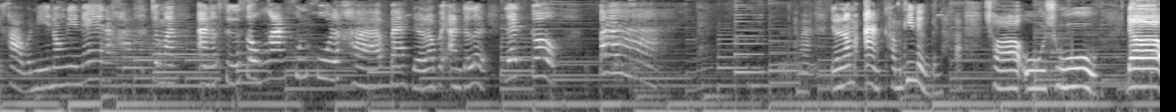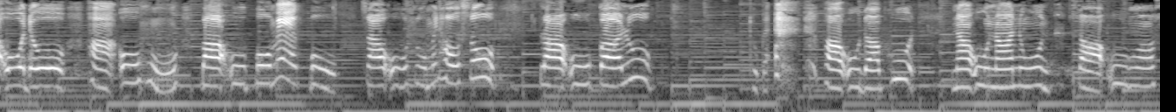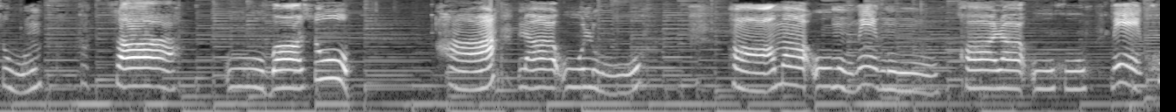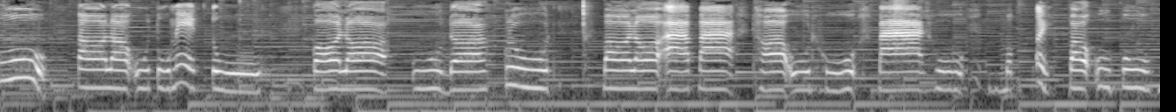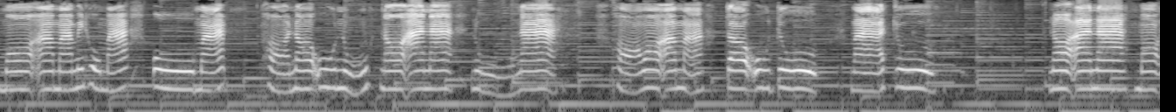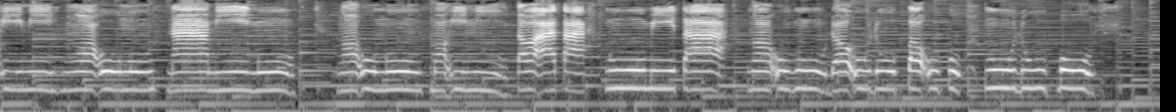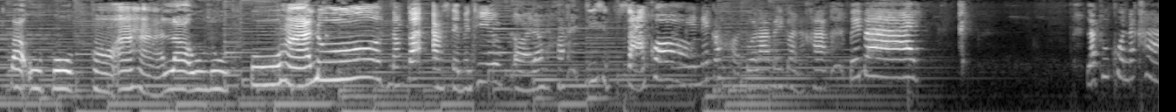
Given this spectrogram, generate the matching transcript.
ดีค่ะ วันนี้น้องเนเน่นะคะ จะมาอ่านหนังสือส่งงานคุณครูนะคะไปเดี๋ยวเราไปอ่านกันเลย let's go ป้ามาเดี๋ยวเรามาอ่านคำที่หนึ่งกันนะคะ ชออูชูดออูดูหออูหูปออูปูเมฆปูซออูซูไม่โทรสู้รออูกอลูก ถูกแล้วพออูดอพูด นออูนอนูนสออูงอสูง ซอ อูบอสูบหาลาอูหลูหอมออูหมูเมฆหมูคอลาอูคูเมฆคู่ตอลาอูตูเมฆตูกอลาอูดากรูดปอลออาปาทออูทูปาทู บเอ้ยปออูปู มออามาไม่โทรมาปูมาหอนออูหนู นออานา หนูนาหอมออามาจออูจูมาจู นออานา มออีมี งออูงู นามีงู งออูงู มออีมี ตออาตา งูมีตา งออูงูดออูดูปออูปูงูดูปูปออูปูหออาหารลออูลูปูหาลูน้องก็อ่านเสร็จเป็นที่เรียบร้อยแล้วนะคะ23ข้อเมนได้ก็ขอตัวลาไปก่อนนะคะ บ๊ายบาย รักทุกคนนะคะ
